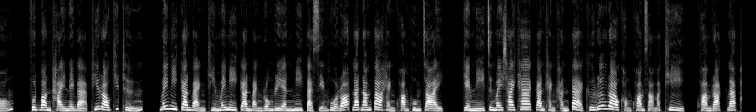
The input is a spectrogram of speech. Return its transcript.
อง ฟุตบอลไทยในแบบที่เราคิดถึง ไม่มีการแบ่งทีมไม่มีการแบ่งโรงเรียนมีแต่เสียงหัวเราะและน้ำตาแห่งความภูมิใจ เกมนี้จึงไม่ใช่แค่การแข่งขันแต่คือเรื่องราวของความสามัคคี ความรักและพ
